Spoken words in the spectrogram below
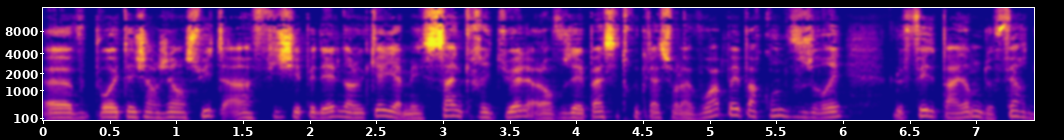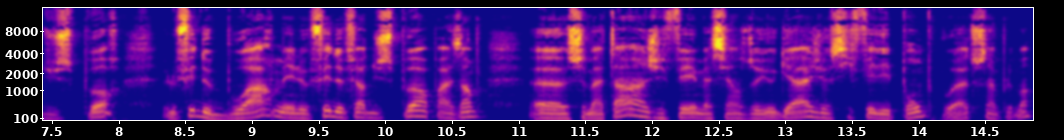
euh, vous pourrez télécharger ensuite un fichier PDF dans lequel il y a mes cinq rituels. Alors vous n'avez pas ces trucs-là sur la voie, mais par contre vous aurez le fait, par exemple, de faire du sport, le fait de boire, mais le fait de faire du sport, par exemple, euh, ce matin, hein, j'ai fait ma séance de yoga, j'ai aussi fait des pompes, voilà, tout simplement.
